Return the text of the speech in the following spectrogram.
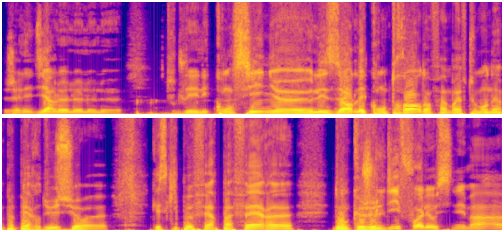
j'allais dire le, toutes les, consignes, les ordres, les contre-ordres. Enfin bref, tout le monde est un peu perdu sur qu'est-ce qu'il peut faire, pas faire. donc je le dis, il faut aller au cinéma.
